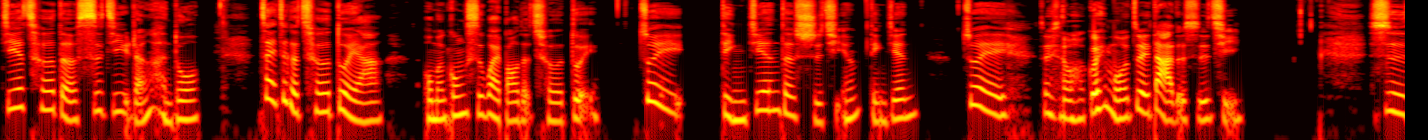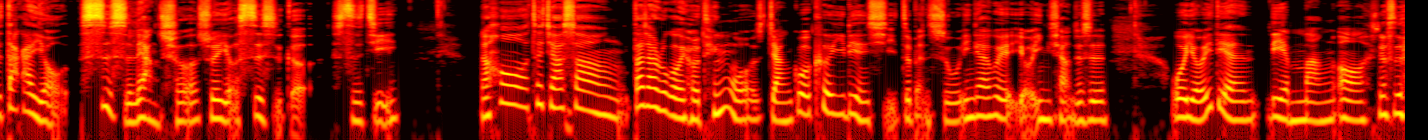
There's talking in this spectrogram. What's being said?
接车的司机人很多。在这个车队啊，我们公司外包的车队最顶尖的时期，嗯，顶尖最最什么 规模最大的时期是大概有四十辆车，所以有四十个司机。然后再加上大家如果有听我讲过《刻意练习》这本书，应该会有印象，就是我有一点脸盲哦，就是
